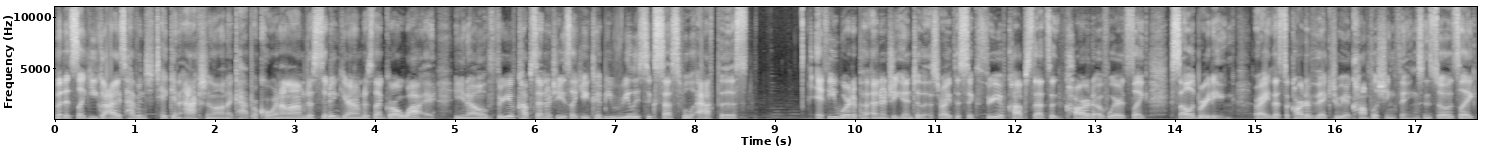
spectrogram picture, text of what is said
but it's like you guys haven't taken action on it, Capricorn. And I'm just sitting here, I'm just like, girl, why? You know, Three of Cups energy is like you could be really successful at this if you were to put energy into this, right? The six three of cups, that's a card of where it's like celebrating, right? That's a card of victory, accomplishing things. And so it's like,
